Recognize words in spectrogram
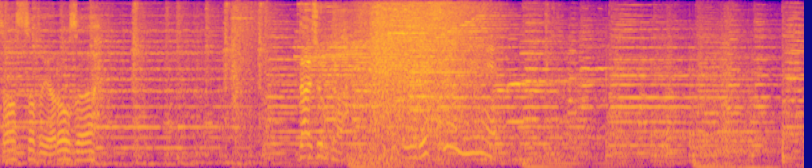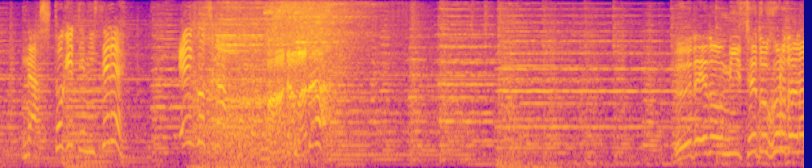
さっさとやろうぜ。大丈夫か？嬉しいね。成し遂げてみせる。援護します。まだまだ腕の見せ所だな。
